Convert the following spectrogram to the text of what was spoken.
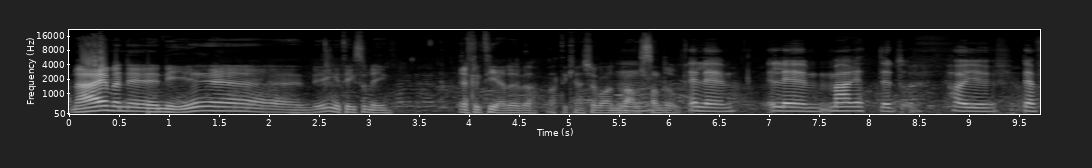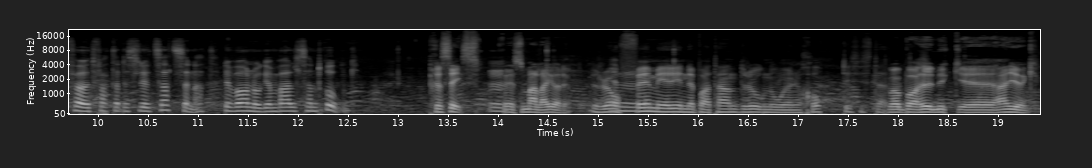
Nej, men eh, ni... Eh, det är ingenting som ni reflekterade över. Att det kanske var en mm. vals han drog. Eller, eller Maret har ju den förutfattade slutsatsen att det var nog en vals han drog. Precis, mm. det som alla gör det. Roffe är mer inne på att han drog nog en schottis istället. Det var bara hur mycket han ljög.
